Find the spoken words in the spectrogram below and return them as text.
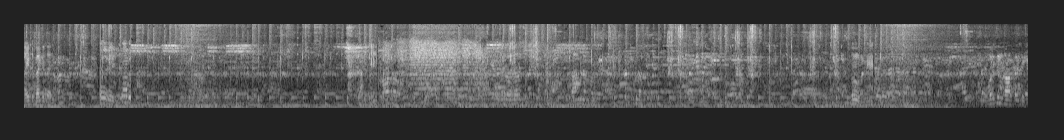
லைட்டு பேக்கெட் தான் ஒரிஜினல் ஆத்தன்டிக்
